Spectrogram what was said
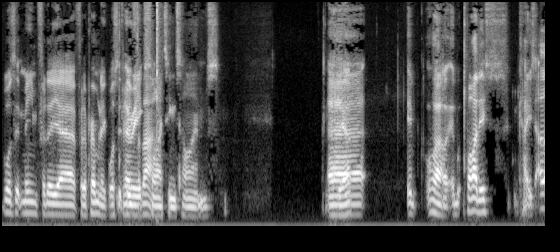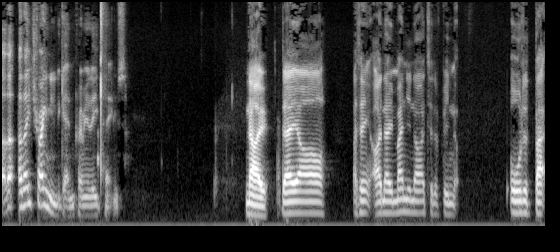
What does it mean for the uh, for the Premier League? What's it Very for that? exciting times. Uh, Yeah. it, well, it- by this case, are, are they training again, Premier League teams? No, they are. I think I know Man United have been ordered back,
